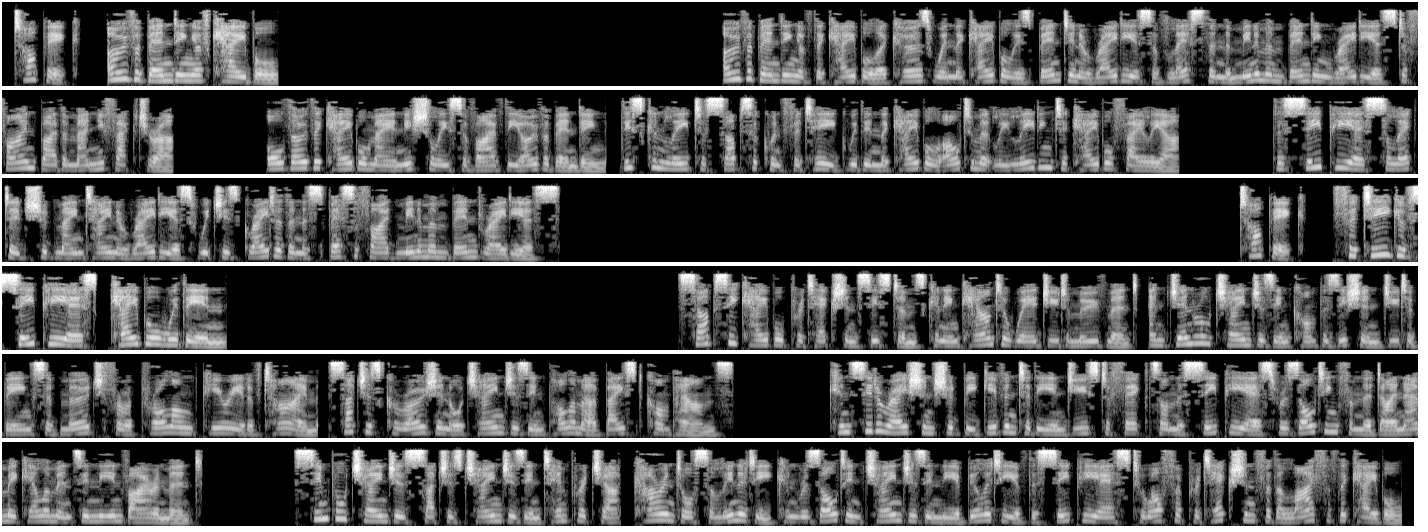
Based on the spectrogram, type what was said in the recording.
Topic: Overbending of cable. Overbending of the cable occurs when the cable is bent in a radius of less than the minimum bending radius defined by the manufacturer. Although the cable may initially survive the overbending, this can lead to subsequent fatigue within the cable ultimately leading to cable failure. The CPS selected should maintain a radius which is greater than the specified minimum bend radius. Fatigue of CPS – cable within Subsea cable protection systems can encounter wear due to movement, and general changes in composition due to being submerged for a prolonged period of time, such as corrosion or changes in polymer-based compounds. Consideration should be given to the induced effects on the CPS resulting from the dynamic elements in the environment. Simple changes such as changes in temperature, current or salinity can result in changes in the ability of the CPS to offer protection for the life of the cable.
